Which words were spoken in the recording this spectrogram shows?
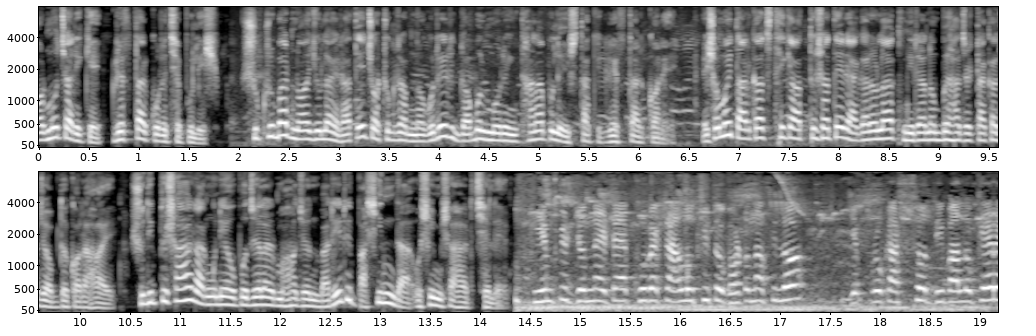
কর্মচারীকে গ্রেফতার করেছে পুলিশ। শুক্রবার নয় জুলাই রাতে চট্টগ্রাম নগরের ডবল মোরিং থানা পুলিশ তাকে গ্রেফতার করে। এ সময় তার কাছ থেকে আত্মসাতের এগারো লাখ নিরানব্বই হাজার টাকা জব্দ করা হয়। সুদীপ্ত সাহা রাঙ্গুনিয়া উপজেলার মহাজন বাড়ির বাসিন্দা অসীম সাহার ছেলে। সিএমপির জন্য এটা খুব একটা আলোচিত ঘটনা ছিল। যে প্রকাশ্য দিবালোকে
